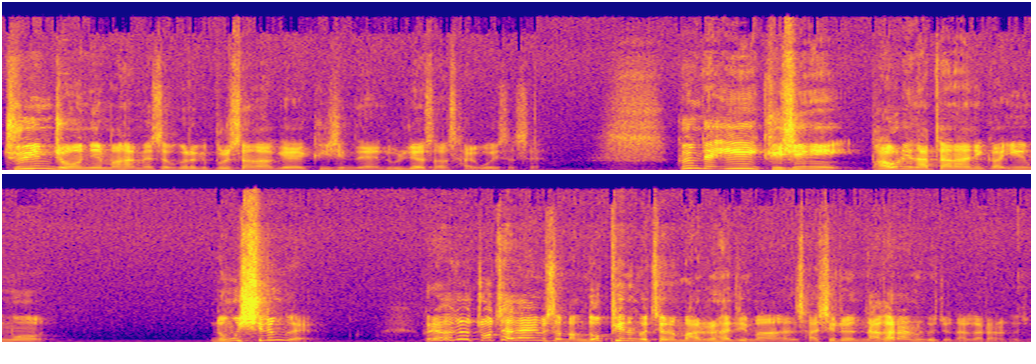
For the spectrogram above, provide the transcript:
주인 좋은 일만 하면서 그렇게 불쌍하게 귀신들에 눌려서 살고 있었어요. 그런데 이 귀신이 바울이 나타나니까 이 뭐 너무 싫은 거예요. 그래가지고 쫓아다니면서 막 높이는 것처럼 말을 하지만 사실은 나가라는 거죠. 나가라는 거죠.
